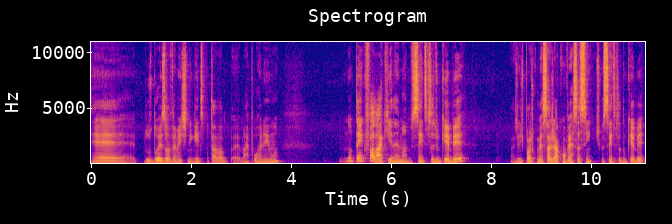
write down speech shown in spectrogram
É, os dois, obviamente, ninguém disputava é, mais porra nenhuma. Não tem o que falar aqui, né, mano? O Saints precisa de um QB. A gente pode começar já a conversa assim. Acho que o Saints precisa de um QB.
